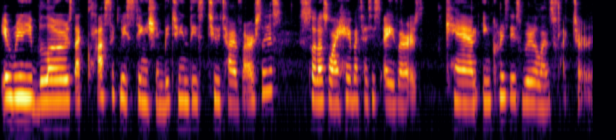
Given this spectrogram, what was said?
It really blurs that classic distinction between these two type viruses, so that's why hepatitis A virus can increase its virulence factor.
